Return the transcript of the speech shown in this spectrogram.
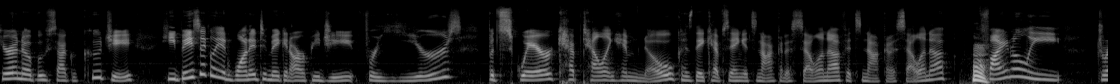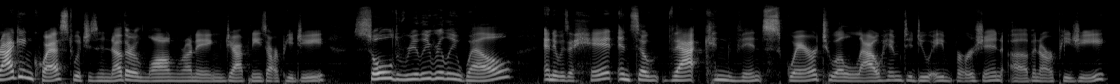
Hironobu Sakaguchi, he basically had wanted to make an RPG for years, but Square kept telling him no because they kept saying it's not going to sell enough, it's not going to sell enough. Hmm. Finally, Dragon Quest, which is another long running Japanese RPG, sold really, really well and it was a hit. And so that convinced Square to allow him to do a version of an RPG.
